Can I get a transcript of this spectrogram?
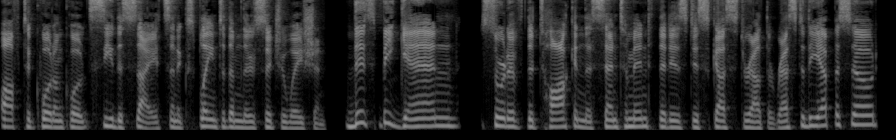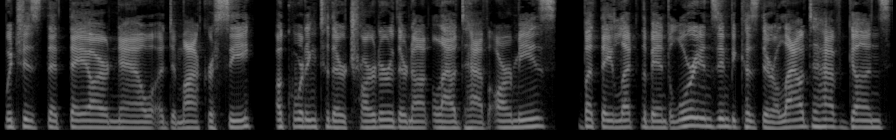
off to quote unquote see the sights and explain to them their situation, this began sort of the talk and the sentiment that is discussed throughout the rest of the episode, which is that they are now a democracy. According to their charter, they're not allowed to have armies, but they let the Mandalorians in because they're allowed to have guns.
